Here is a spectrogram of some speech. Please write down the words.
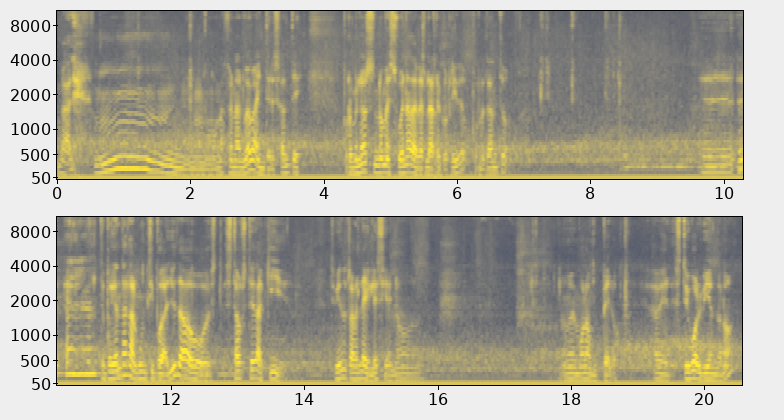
Vale. Mm, una zona nueva, interesante. Por lo menos no me suena de haberla recorrido, por lo tanto... Eh, eh, eh, ¿Te podían dar algún tipo de ayuda o está usted aquí? Estoy viendo otra vez la iglesia y no... No me mola un pelo. A ver, estoy volviendo, ¿no?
